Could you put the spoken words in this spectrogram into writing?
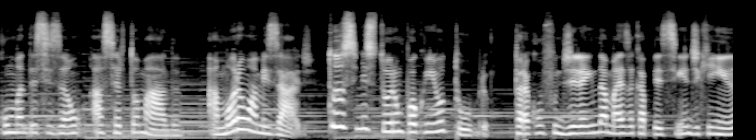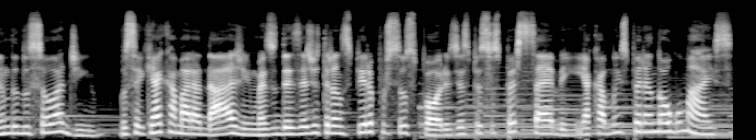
com uma decisão a ser tomada. Amor ou amizade? Tudo se mistura um pouco em outubro, para confundir ainda mais a cabecinha de quem anda do seu ladinho. Você quer camaradagem, mas o desejo transpira por seus poros e as pessoas percebem e acabam esperando algo mais.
